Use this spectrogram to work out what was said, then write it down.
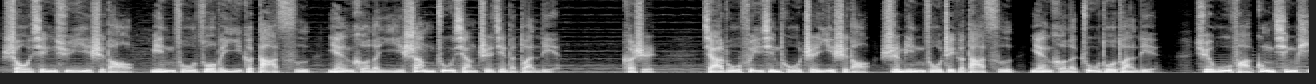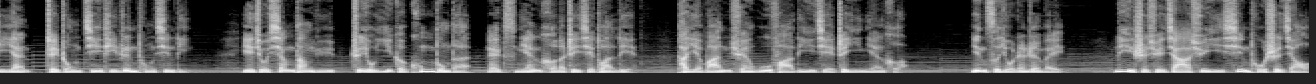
首先需意识到“民族”作为一个大词，粘合了以上诸项之间的断裂。可是，假如非信徒只意识到是“民族”这个大词粘合了诸多断裂，却无法共情体验这种集体认同心理，也就相当于只有一个空洞的 X 粘合了这些断裂，他也完全无法理解这一粘合。因此，有人认为。历史学家需以信徒视角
